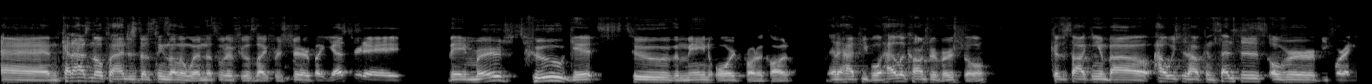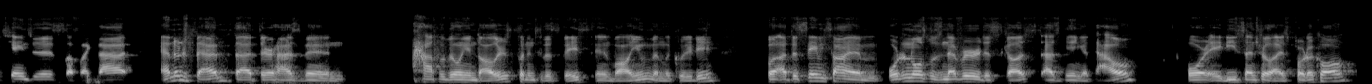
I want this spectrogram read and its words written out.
and kind of has no plan, just does things on the whim. That's what it feels like for sure. But yesterday they merged two gets to the main org protocol, and it had people hella controversial because it's talking about how we should have consensus over before any changes, stuff like that. And understand that there has been half a billion dollars put into the space in volume and liquidity. But at the same time, Ordinals was never discussed as being a DAO or a decentralized protocol.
